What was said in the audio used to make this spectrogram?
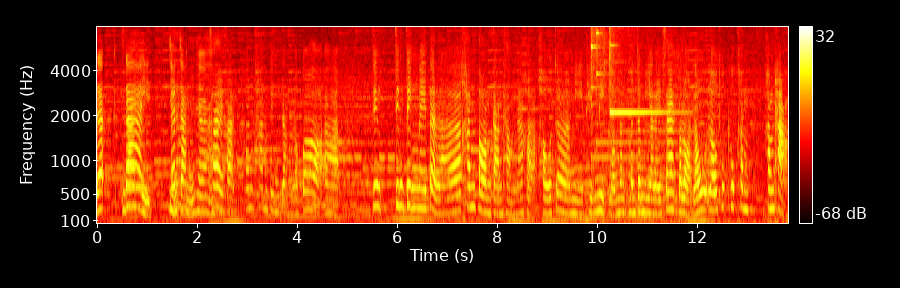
ได้ได้จริงจังใช่ไหมคะ ใช่ค่ะ ค่อนข้างจริงจังแล้วก็อ่าจริงจริง ๆ ในแต่ละขั้นตอนการทำนะคะเขาจะมีเทคนิคแล้วมันมันจะมีอะไรแทรกตลอดแล้วแล้วทุกๆคำคำถาม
